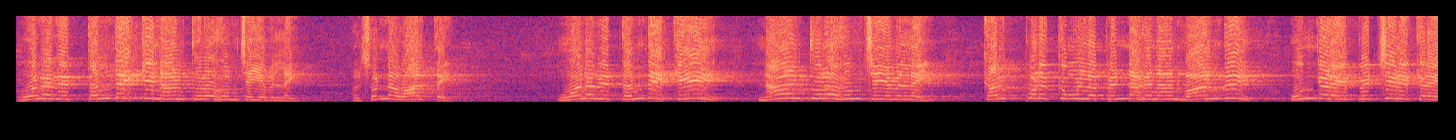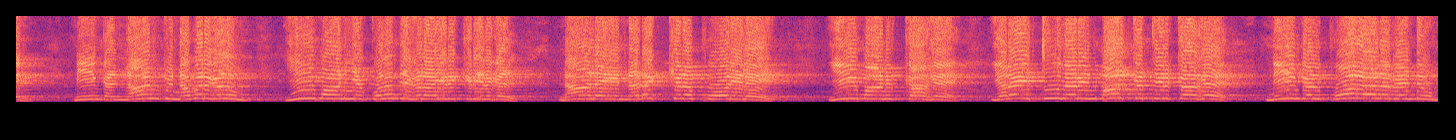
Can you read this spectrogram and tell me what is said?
உனது தந்தைக்கு நான் துரோகம் செய்யவில்லை. சொன்ன வார்த்தை உனது தந்தைக்கு நான் துரோகம் செய்யவில்லை. கற்பொழுக்கம் உள்ள பெண்ணாக நான் வாழ்ந்து உங்களை பெற்றிருக்கிறேன். நீங்கள் நான்கு நபர்களும் ஈமானிய குழந்தைகளாய் இருக்கிறீர்கள். நாளை நடக்கிற போரிலே ஈமானுக்காக இறை தூதரின் மார்க்கத்திற்காக நீங்கள் போராட வேண்டும்.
